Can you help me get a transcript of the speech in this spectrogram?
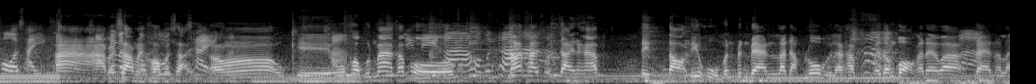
คอใส่อ่าอ่าไปสร้างแผ่นคอมาใส่ ใช่ อ๋อค่ะโอเคค่ะโอ้ขอบคุณมากครับผยินดีมค่ะขอบคุณค่ะถ้าใครสนใจนะครับ ติดต่อนี่หูมันเป็นแบรนด์ระดับโลกอยู่แล้วครับ ไม่ต้องบอกก็ได้ว่าค่ะ แบรนด์อะไร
